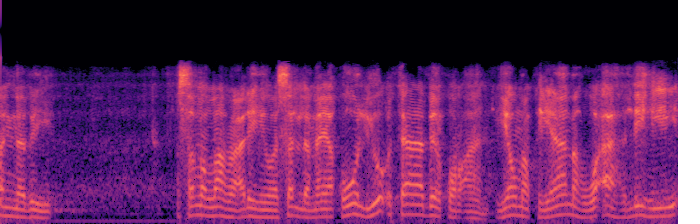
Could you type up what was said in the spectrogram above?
النبي صلى الله عليه وسلم يقول يؤتى بالقرآن يوم القيامة وأهله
